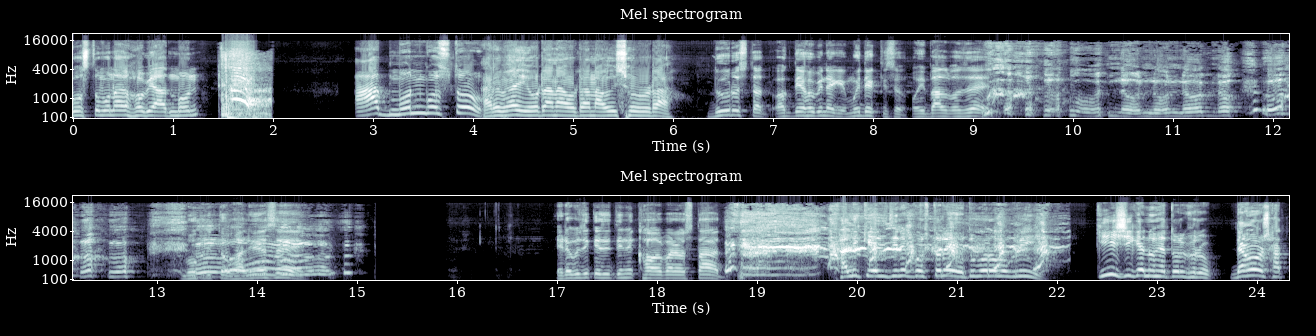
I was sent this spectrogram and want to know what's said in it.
গোস্ত মনে হয় হবে আদমন। আদ মন গোস্ত? আরে ভাই ওটা না ওটা না ওই ছোটটা দূর উস্তাদ অক দিয়ে হবি নাকি? মুই দেখতিছ। ওই বাল বোঝে বকরি তো ভালোই আছে। এটা বুঝি কেজি তিনি খাওয়ার পারে ওস্তাদ খালি কেজি জিনে গোস্ত রে এত বড় বকরি। কি শিখানো হে তোর ঘরক? দেখো সাত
